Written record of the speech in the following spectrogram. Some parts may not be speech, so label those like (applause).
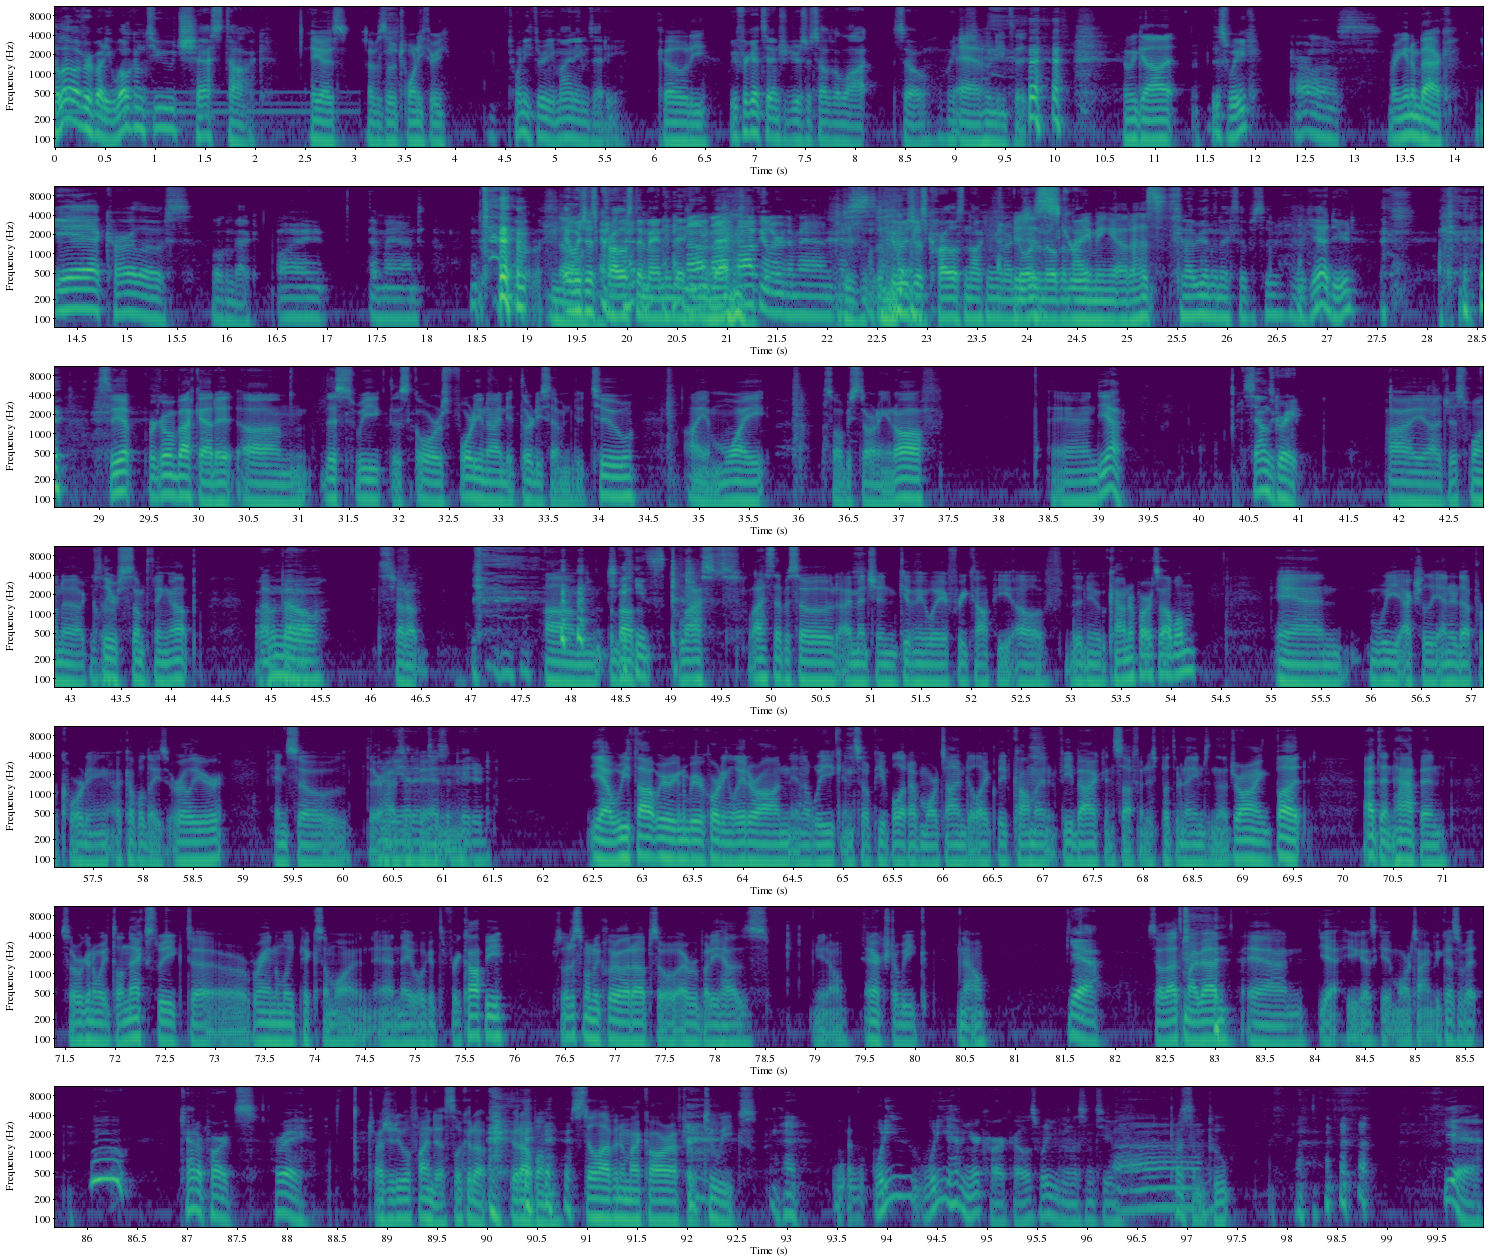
Hello, everybody. Welcome to Chess Talk Hey guys, episode 23. 23. My name's Eddie. Cody. We forget to introduce ourselves a lot, so we Yeah, who needs it? (laughs) and we got this week, Carlos bringing him back. yeah, Carlos. Welcome back. by demand. No. (laughs) It was just Carlos demanding that he not be not back. popular demand. Just- Just, (laughs) It was just Carlos knocking on our He door in was the middle of the night. screaming at us. Can I be on the next episode? Like, yeah, dude. So yep, we're going back at it. Um, this week the score is 49 to 37 to 2. I am white, so I'll be starting it off. And yeah, Sounds great. I uh, just want to clear something up. Oh About- no. Shut up. (laughs) Um, about last last episode, I mentioned giving away a free copy of the new Counterparts album, and we actually ended up recording a couple days earlier, and so there we hasn't had been. anticipated. Yeah, we thought we were going to be recording later on in the week, and so people would have more time to like leave comment and feedback and stuff, and just put their names in the drawing. But that didn't happen, so we're going to wait till next week to randomly pick someone, and they will get the free copy. So I just want to clear that up, so everybody has, you know, an extra week now. Yeah. So that's my bad, (laughs) and yeah, you guys get more time because of it. Woo. Counterparts. Hooray. Tragedy will find us. Look it up. Good album. (laughs) Still have it in my car after two weeks. (laughs) What do you What do you have in your car, Carlos? What have you been listening to? uh, Probably some poop. (laughs) yeah.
